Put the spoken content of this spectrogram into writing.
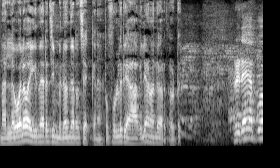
നല്ലപോലെ വൈകുന്നേരം ജിമ്മിന് വന്നിരുന്ന ചെക്കന. അപ്പൊ ഫുള്ള് രാവിലെയാണ് അവന്റെ വർക്കൗട്ട് റെഡി ആയപ്പോ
